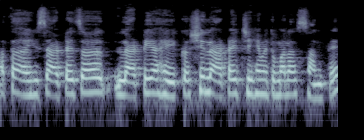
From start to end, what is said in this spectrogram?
आता ही साठायचा लाटी आहे कशी लाटायची हे मी तुम्हाला सांगते.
